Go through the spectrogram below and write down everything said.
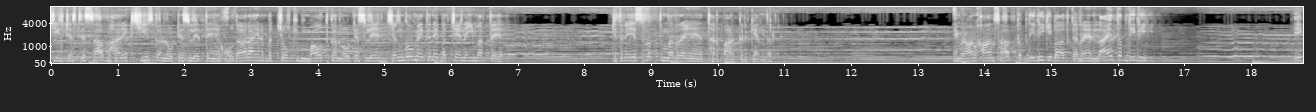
चीफ जस्टिस साहब, हर एक चीज़ का नोटिस लेते हैं। खुदारा इन बच्चों की मौत का नोटिस लें। जंगों में इतने बच्चे नहीं मरते। जितने इस वक्त मर रहे हैं, थर पार्कर के अंदर। इमरान खान साहब, तब्दीली की बात कर रहे हैं। लाएँ तब्दीली। एक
